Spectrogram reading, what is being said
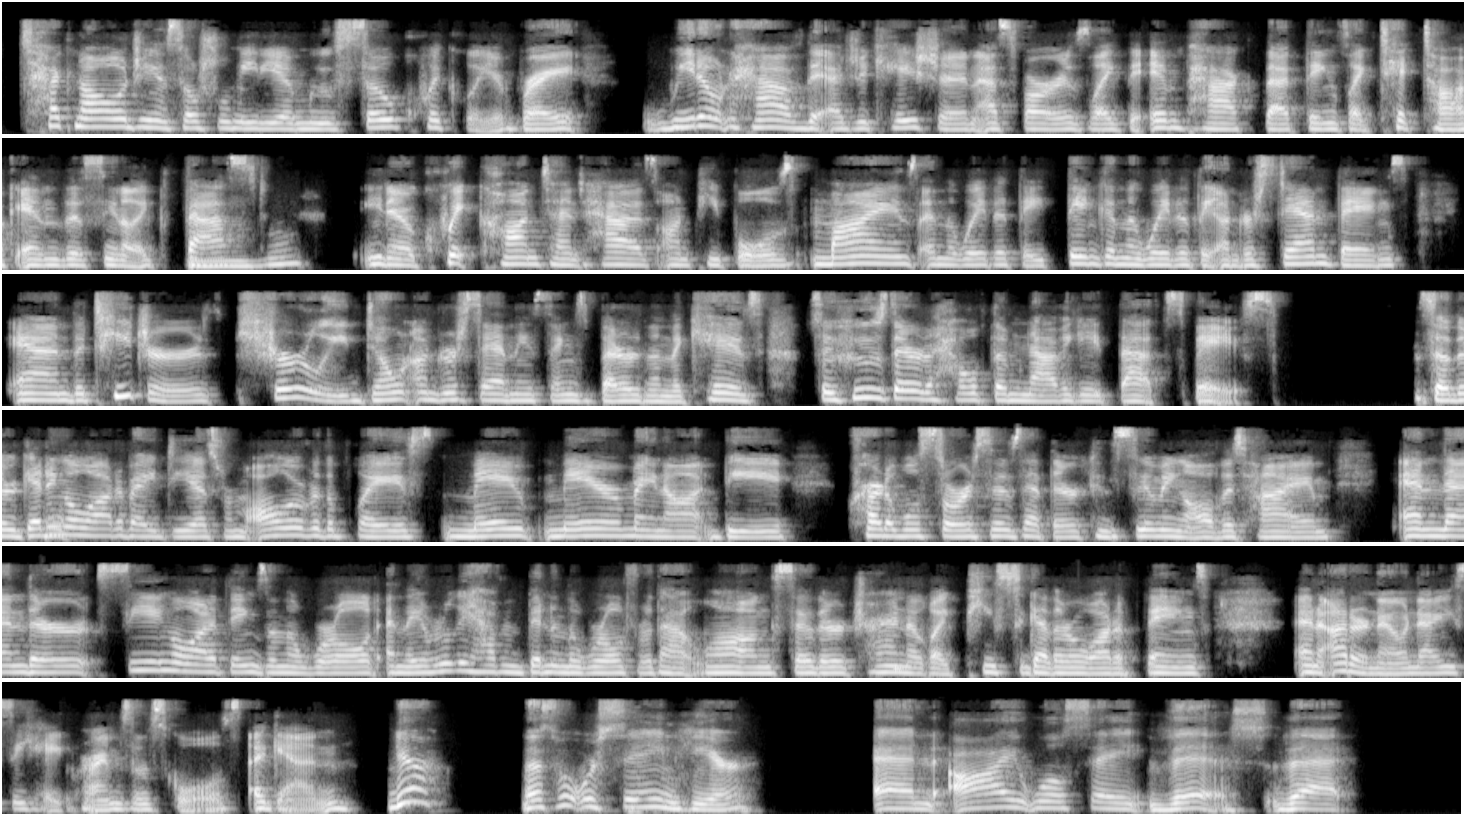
technology and social media move so quickly, right? We don't have the education as far as like the impact that things like TikTok and this, you know, like fast mm-hmm you know, quick content has on people's minds and the way that they think and the way that they understand things. And the teachers surely don't understand these things better than the kids. So who's there to help them navigate that space? So they're getting a lot of ideas from all over the place, may, may or may not be credible sources that they're consuming all the time. And then they're seeing a lot of things in the world and they really haven't been in the world for that long. So they're trying to like piece together a lot of things. And I don't know, now you see hate crimes in schools again. Yeah. That's what we're seeing here. And I will say this that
